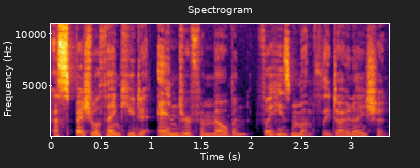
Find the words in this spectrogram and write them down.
A special thank you to Andrew from Melbourne for his monthly donation.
